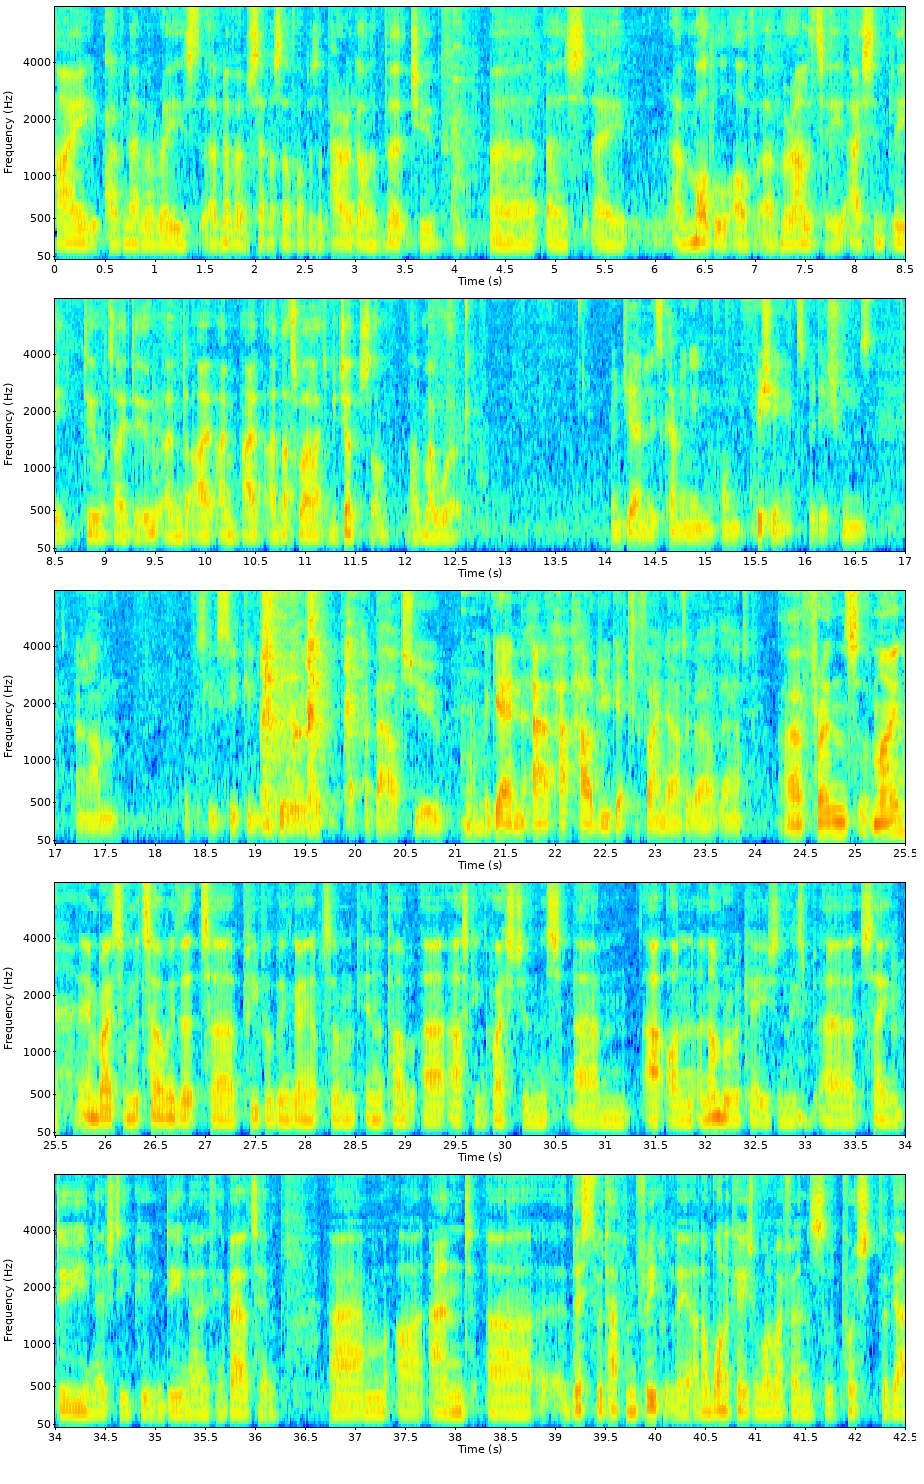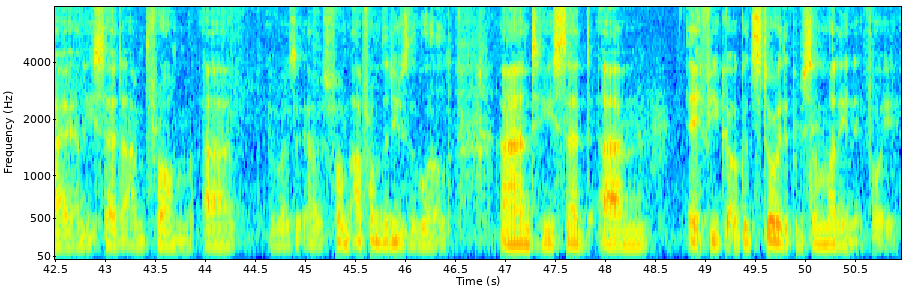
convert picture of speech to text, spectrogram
I have never raised, I've never set myself up as a paragon of virtue, uh, as a, a model of uh, morality. I simply do what I do, and I, I, and that's what I like to be judged on, uh, my work. When journalists coming in on fishing expeditions, um, obviously seeking stories about you. Again, how, how do you get to find out about that? Uh, friends of mine in Brighton would tell me that uh, people have been going up to them in the pub uh, asking questions um, uh, on a number of occasions, uh, saying, "Do you know Steve Coogan? Do you know anything about him?" Um, uh, and this would happen frequently. And on one occasion, one of my friends sort of pushed the guy, and he said, "I'm from." It was, I was from. I'm from the News of the World, and he said, um, "If you've got a good story, there could be some money in it for you."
